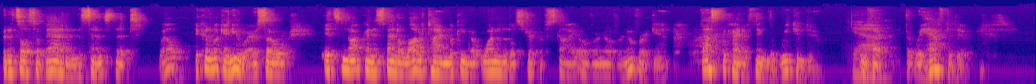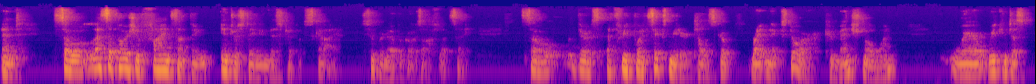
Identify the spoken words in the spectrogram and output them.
but it's also bad in the sense that well, it can look anywhere, so it's not going to spend a lot of time looking at one little strip of sky over and over and over again. That's the kind of thing that we can do. Yeah. In fact, that we have to do. And so let's suppose you find something interesting in this strip of sky. Supernova goes off, let's say. So there's a 3.6 meter telescope right next door, a conventional one, where we can just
